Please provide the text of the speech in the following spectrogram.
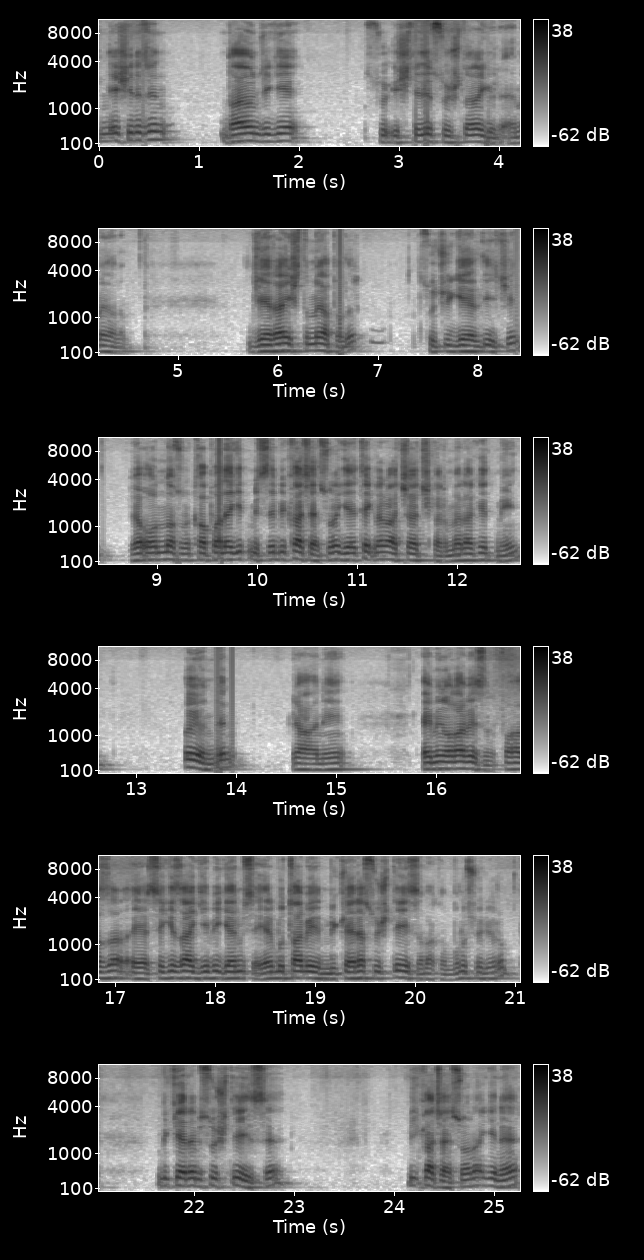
Şimdi eşinizin daha önceki su işlediği suçlara göre Emel Hanım cerrahi işlemi yapılır. suçu geldiği için ve ondan sonra kapalıya gitmişse birkaç ay sonra geri tekrar açığa çıkar. Merak etmeyin. O yönden yani emin olabilirsiniz. Fazla eğer 8 ay gibi gelmişse eğer bu tabii mükerrer suç değilse bakın bunu söylüyorum. Mükerrer bir suç değilse birkaç ay sonra yine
